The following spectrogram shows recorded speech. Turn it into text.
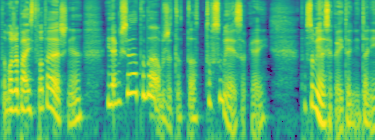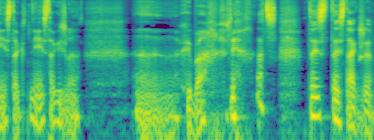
to może państwo też, nie? I tak myślę, no to dobrze, to, to, to w sumie jest okej. Okay. To w sumie jest okej, okay. to, to nie, jest tak, nie jest tak źle. E, chyba. To jest, to jest tak, że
